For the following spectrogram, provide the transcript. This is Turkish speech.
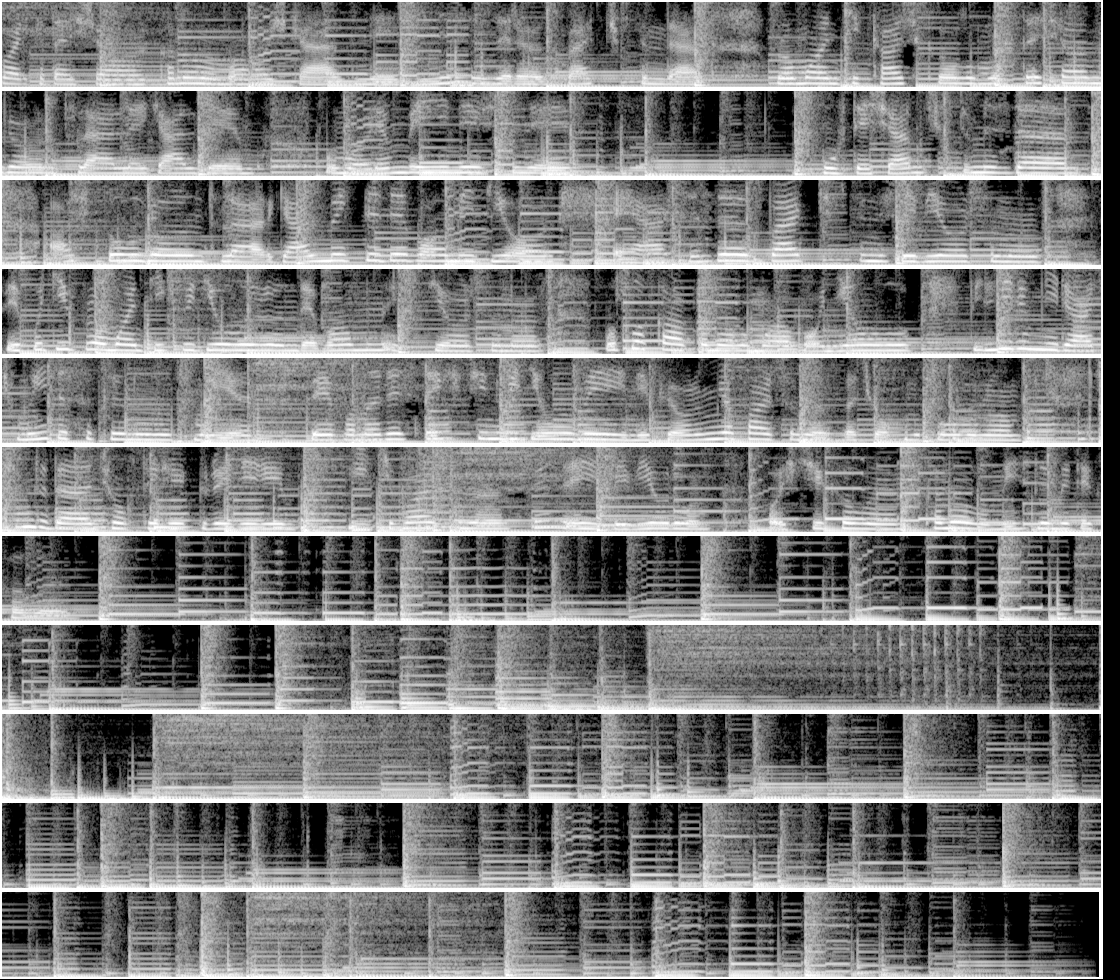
Merhaba arkadaşlar, kanalıma hoş geldiniz. Yine sizlere Özberk çiftinden romantik aşk dolu muhteşem görüntülerle geldim. Umarım beğenirsiniz. Muhteşem çiftimizden aşk dolu görüntüler gelmekte devam ediyor. Eğer siz de Özberk çiftini seviyorsunuz ve bu tip romantik videoların devamını istiyorsanız mutlaka kanalıma abone olup bildirimleri açmayı da sakın unutmayın. Ve bana destek için videomu beğenip yorum yaparsanız da çok mutlu olurum. Şimdiden çok teşekkür ederim. İyi ki varsınız. Sizi seviyorum. Hoşçakalın. Kanalımı izlemede kalın.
